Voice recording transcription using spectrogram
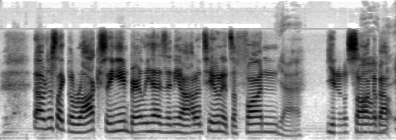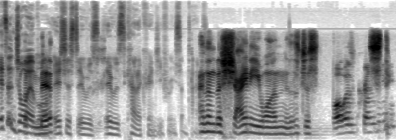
no, just like The Rock singing barely has any auto tune. It's a fun, Yeah. you know, song Oh, about. it's enjoyable. myth. It's just it was it was kind of cringy for me sometimes. And then the shiny one is just What was cringy? Stu-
